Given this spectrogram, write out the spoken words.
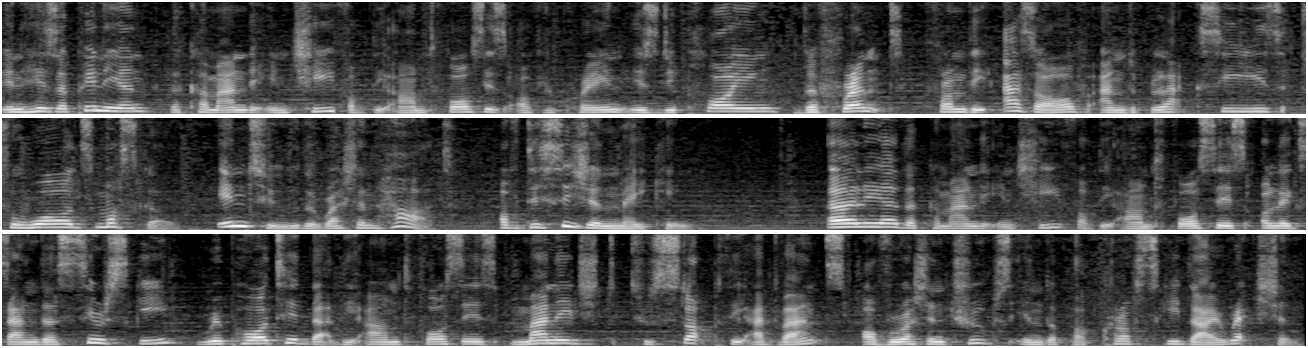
In his opinion, the commander in chief of the armed forces of Ukraine is deploying the front from the Azov and Black Seas towards Moscow into the Russian heart of decision making. Earlier, the commander in chief of the armed forces, Alexander Syrskyi, reported that the armed forces managed to stop the advance of Russian troops in the Pokrovsky direction.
